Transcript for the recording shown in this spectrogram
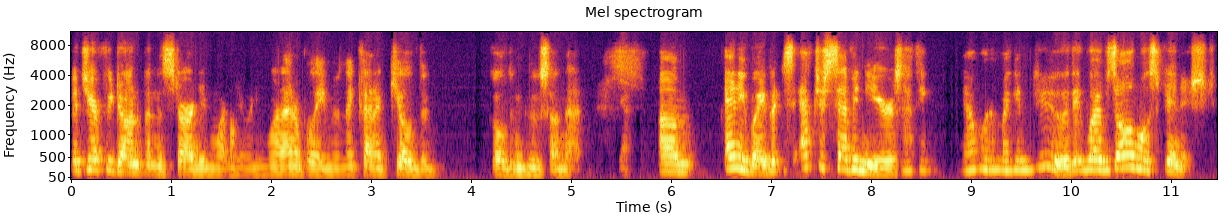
But Jeffrey Donovan, the star, didn't want to do anymore. I don't blame him. They kind of killed the golden goose on that. Yeah. Um. Anyway, but after seven years, I think now what am I going to do? I was almost finished,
